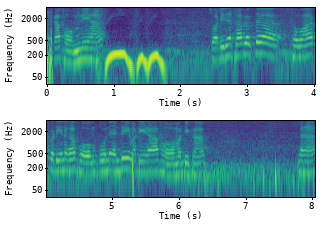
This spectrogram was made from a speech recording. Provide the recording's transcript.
นะครับผมนี่ฮะสวัสดีนะครับดรธวัฒสวัสดีนะครับ ผมคุณแอนดี้สวัสดีนะครับผมสวัสดีครับนะฮะ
